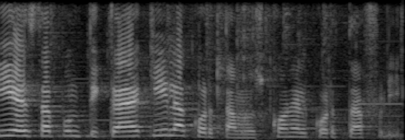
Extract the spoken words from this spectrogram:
Y esta puntica de aquí la cortamos con el cortafrío.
